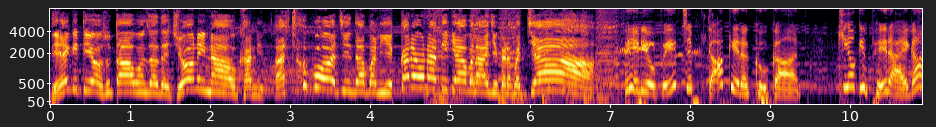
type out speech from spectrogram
देखती हो सुतावन ज़्यादा जो नहीं नाव खनित। अतो पहुँची दबन ये करो ना दी क्या बलाए जी कट बच्चा? पे चिपका के रखो कान। क्योंकि फिर आएगा?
